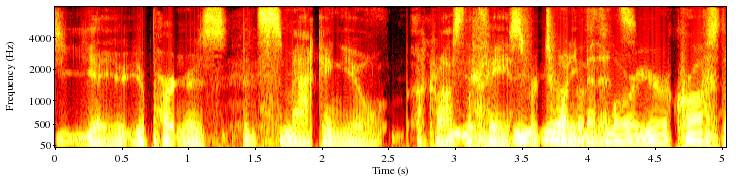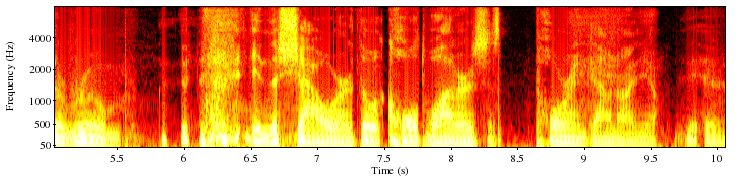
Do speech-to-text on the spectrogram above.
Yeah, your your partner's been smacking you across the face for you're twenty on the minutes Floor. You're across the room. in the shower. The cold water is just pouring down on you. Yeah.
